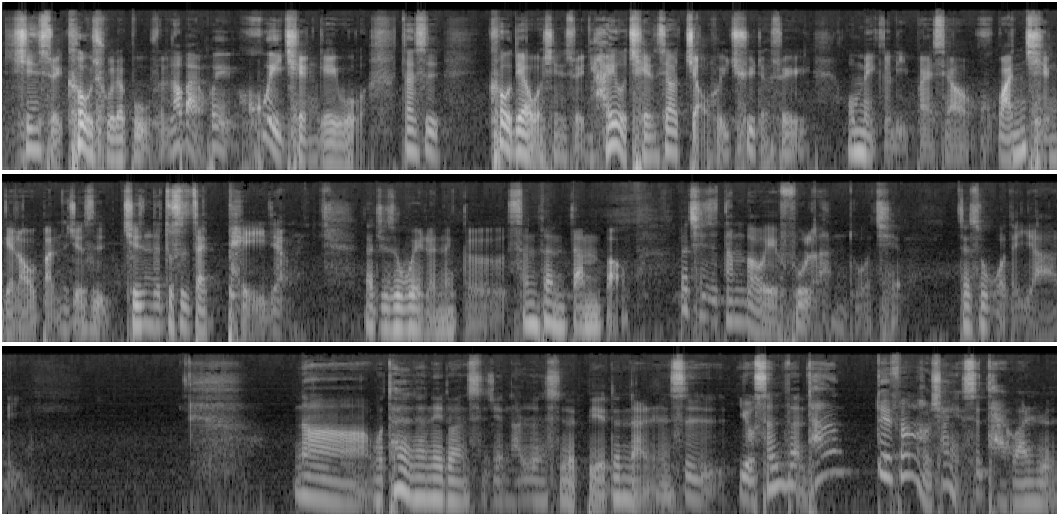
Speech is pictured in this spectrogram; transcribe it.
薪水扣除的部分，老板会汇钱给我，但是扣掉我薪水，你还有钱是要缴回去的，所以我每个礼拜是要还钱给老板的，就是其实那都是在赔这样。那就是为了那个身份担保，那其实担保也付了很多钱，这是我的压力。那我太太在那段时间，她认识了别的男人，是有身份，他对方好像也是台湾人，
